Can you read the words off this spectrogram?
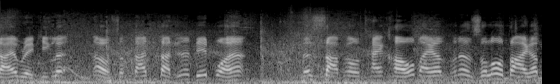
ตายเบรดคิงแล้วอ้าวสตันตัดแล้วเดดบอลฮะแล้วสับเขาแทงเข่าเข้าไปครับนั่นโซโล่ตายครับ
